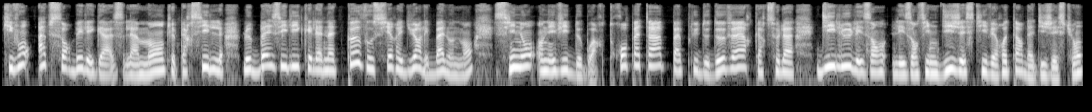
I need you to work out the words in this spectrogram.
qui vont absorber les gaz. La menthe, le persil, le basilic et la nette peuvent aussi réduire les ballonnements. Sinon, on évite de boire trop à table, pas plus de deux verres, car cela dilue les, en- les enzymes digestives et retarde la digestion.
